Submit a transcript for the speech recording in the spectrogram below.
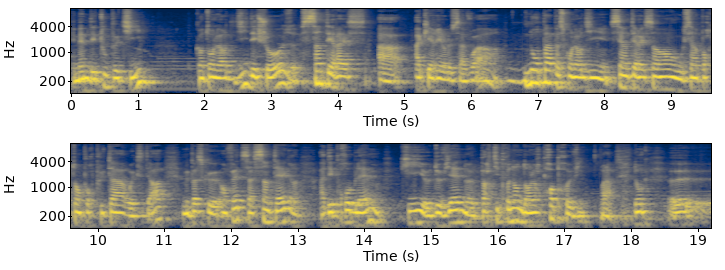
et même des tout petits, quand on leur dit des choses, s'intéressent à acquérir le savoir, non pas parce qu'on leur dit c'est intéressant ou c'est important pour plus tard ou etc, mais parce que en fait ça s'intègre à des problèmes qui euh, deviennent partie prenante dans leur propre vie. Voilà. Donc euh,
